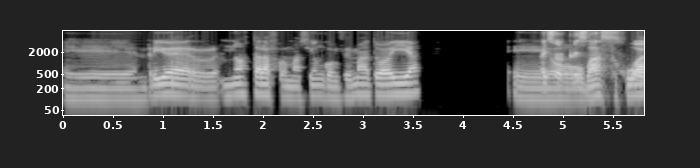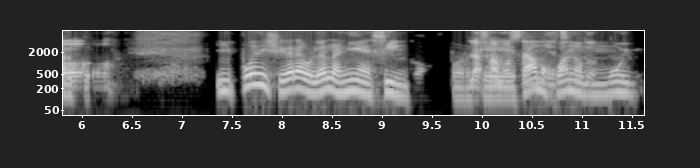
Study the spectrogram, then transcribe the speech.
Eh, River no está la formación confirmada todavía. Eh, o vas a jugar. o- Y puede llegar a volver la línea de 5. Porque estábamos jugando cinco. muy.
